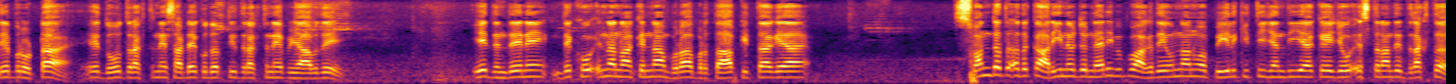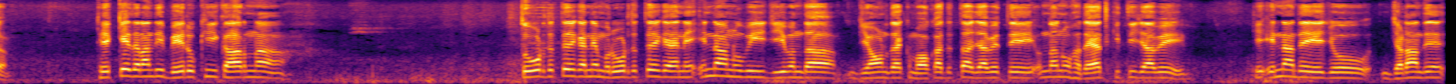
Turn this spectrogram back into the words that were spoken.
ਤੇ ਬਰੋਟਾ ਇਹ ਦੋ ਦਰਖਤ ਨੇ, ਸਾਡੇ ਕੁਦਰਤੀ ਦਰਖਤ ਨੇ ਪੰਜਾਬ ਦੇ। ਇਹ ਦਿੰਦੇ ਨੇ। ਦੇਖੋ, ਇਹਨਾਂ ਨਾਲ ਕਿੰਨਾ ਬੁਰਾ ਵਰਤਾਵ ਕੀਤਾ ਗਿਆ ਹੈ। ਸੰਬੰਧਿਤ ਅਧਿਕਾਰੀ ਨੇ ਜੋ ਨਹਿਰੀ ਵਿਭਾਗ ਦੇ ਉਹਨਾਂ ਨੂੰ ਅਪੀਲ ਕੀਤੀ ਜਾਂਦੀ ਹੈ ਕਿ ਜੋ ਇਸ ਤਰ੍ਹਾਂ ਦੇ ਦਰਖਤ ਠੇਕੇਦਾਰਾਂ ਦੀ ਬੇਰੁਖੀ ਕਾਰਨ ਤੋੜ ਦਿੱਤੇ ਗਏ ਨੇ, ਮਰੋੜ ਦਿੱਤੇ ਗਏ ਨੇ, ਇਹਨਾਂ ਨੂੰ ਵੀ ਜੀਵਨ ਦਾ ਜਿਉਣ ਦਾ ਇੱਕ ਮੌਕਾ ਦਿੱਤਾ ਜਾਵੇ ਤੇ ਉਹਨਾਂ ਨੂੰ ਹਦਾਇਤ ਕੀਤੀ ਜਾਵੇ ਕਿ ਇਹਨਾਂ ਦੇ ਜੋ ਜੜਾਂ ਦੇ,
